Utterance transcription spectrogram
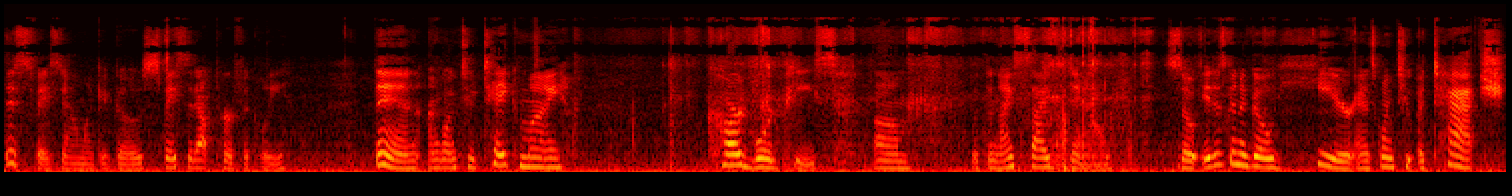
this face down like it goes, space it out perfectly. Then I'm going to take my cardboard piece um, with the nice sides down. So it is gonna go here and it's going to attach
